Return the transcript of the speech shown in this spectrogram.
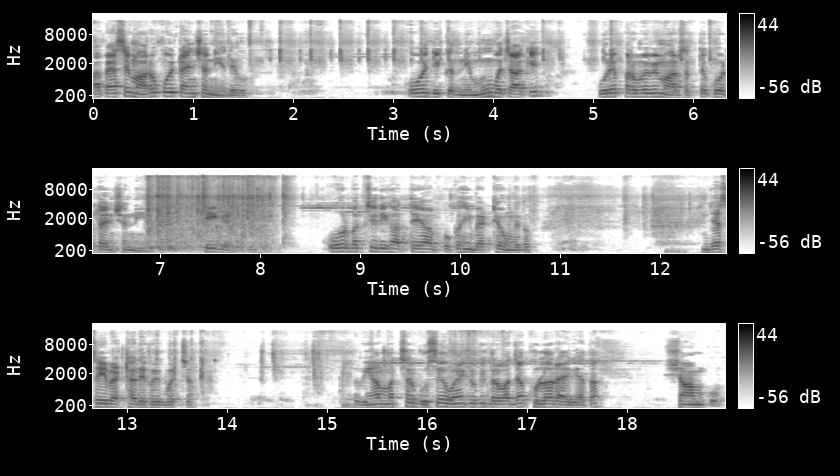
आप ऐसे मारो, कोई टेंशन नहीं है, देखो। कोई दिक्कत नहीं मुँह बचा के पूरे पर में भी मार सकते हो, कोई टेंशन नहीं है। ठीक है। और बच्चे दिखाते हैं आपको, कहीं बैठे होंगे तो। जैसे ये बैठा, देखो एक बच्चा। अब यहाँ मच्छर घुसे हुए हैं क्योंकि दरवाज़ा खुला रह गया था शाम को।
